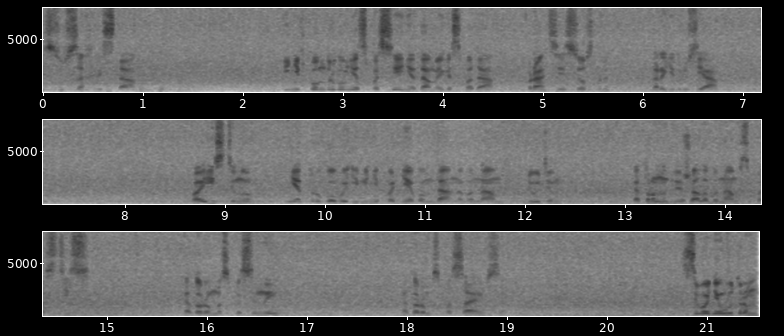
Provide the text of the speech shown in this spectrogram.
Иисуса Христа. И ни в ком другом нет спасения, дамы и господа, братья и сестры, дорогие друзья. Воистину, нет другого имени под небом, данного нам, людям, которым надлежало бы нам спастись, которым мы спасены, которым спасаемся. Сегодня утром,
